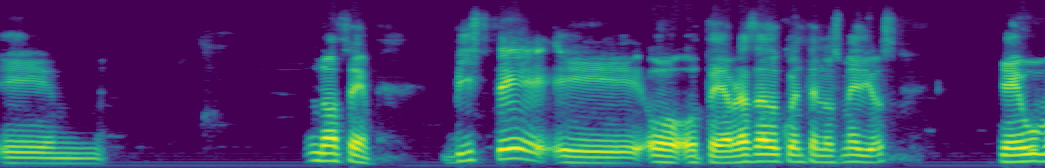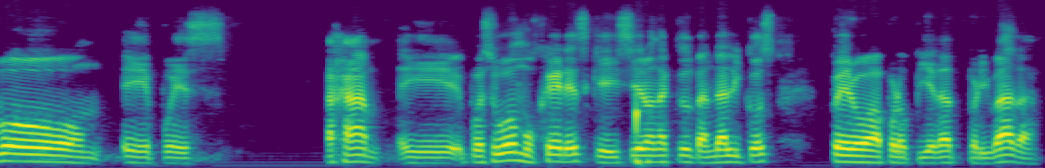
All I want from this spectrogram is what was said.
Em, no sé, viste eh, o, te habrás dado cuenta en los medios que hubo, pues, ajá, pues hubo mujeres que hicieron actos vandálicos, pero a propiedad privada.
